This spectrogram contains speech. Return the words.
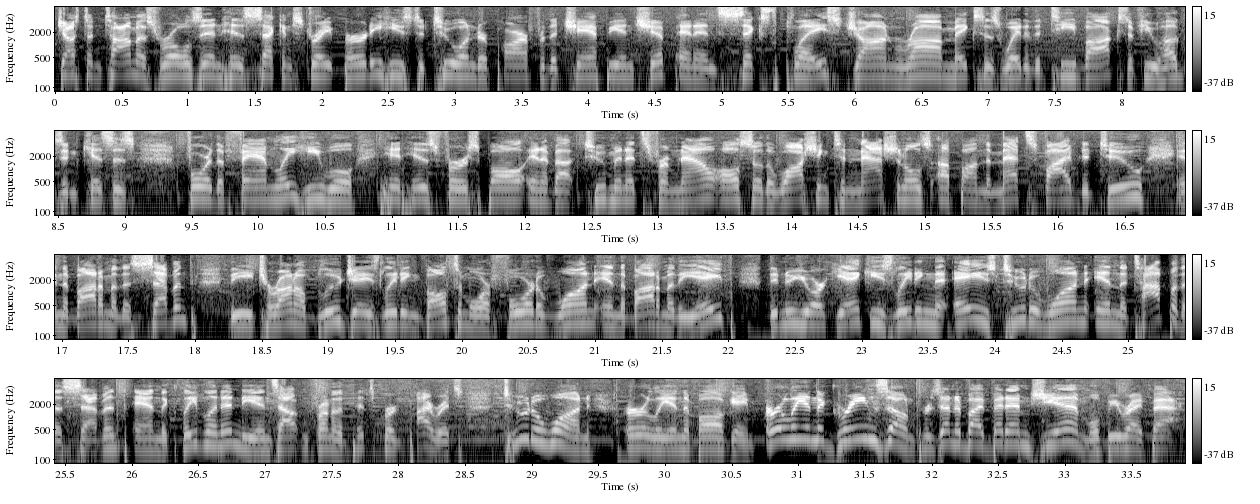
Justin Thomas rolls in his second straight birdie. He's to two under par for the championship and in sixth place. Jon Rahm makes his way to the tee box. A few hugs and kisses for the family. He will hit his first ball in about two minutes from now. Also, the Washington Nationals up on the Mets five to two in the bottom of the seventh. The Toronto Blue Jays leading Baltimore four to one in the bottom of the eighth. The New York Yankees leading the A's two to one in the top of the seventh, and the Cleveland Indians out in front of the Pittsburgh Pirates two to one early early in the ball game. Early in the green zone, presented by BetMGM. We'll be right back.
